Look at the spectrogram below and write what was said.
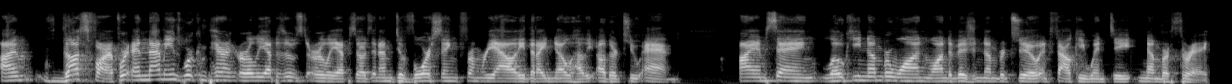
I'm thus far, if we're, and that means we're comparing early episodes to early episodes, and I'm divorcing from reality that I know how the other two end. I am saying Loki number one, WandaVision number two, and Falky Winty number three.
